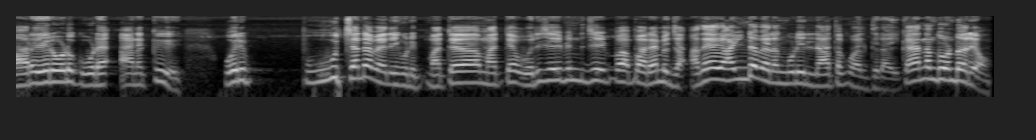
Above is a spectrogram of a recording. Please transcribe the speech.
പറയലോട് കൂടെ അനക്ക് ഒരു പൂച്ചന്റെ വിലയും കൂടി. മറ്റേ മറ്റേ ഒരു ജൈവിന്റെ പറയാൻ പറ്റില്ല. അതേ അതിന്റെ വിലം കൂടി ഇല്ലാത്ത കോലത്തിലായി കാരണം എന്തുകൊണ്ട് അറിയോ?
